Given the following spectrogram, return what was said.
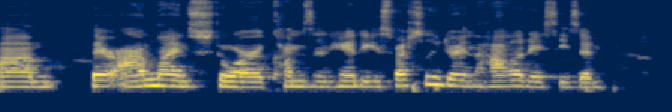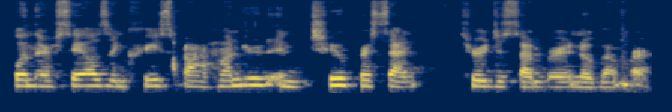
Um, their online store comes in handy, especially during the holiday season when their sales increased by 102% through December and November.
